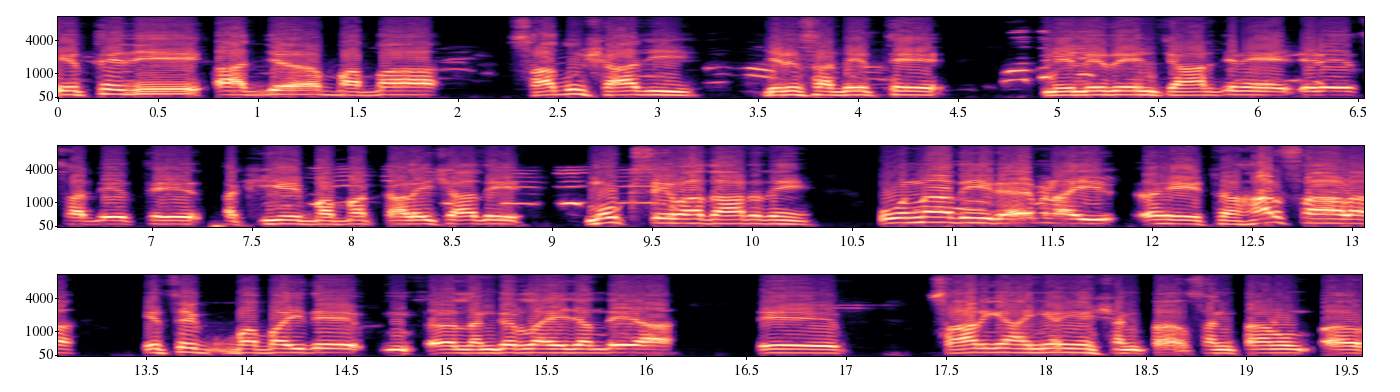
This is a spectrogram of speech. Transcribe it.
ਇੱਥੇ ਜੀ ਅੱਜ ਬਾਬਾ ਸਾਧੂ ਸ਼ਾਹ ਜੀ ਜਿਹੜੇ ਸਾਡੇ ਇੱਥੇ ਮੇਲੇ ਦੇ ਇੰਚਾਰਜ ਨੇ, ਜਿਹੜੇ ਸਾਡੇ ਇੱਥੇ ਤਖੀਏ ਬਾਬਾ ਟਾਲੇ ਸ਼ਾਹ ਦੇ ਮੁੱਖ ਸੇਵਾਦਾਰ ਨੇ ਉਹਨਾਂ ਦੀ ਰਹਿ ਬਣਾਈ ਹੇਠ ਹਰ ਸਾਲ ਇੱਥੇ ਬਾਬਾ ਜੀ ਦੇ ਲੰਗਰ ਲਾਏ ਜਾਂਦੇ ਆ ਤੇ ਸਾਰੀਆਂ ਆਈਆਂ ਹੋਈਆਂ ਸੰਗਤਾਂ ਸੰਗਤਾਂ ਨੂੰ ਅ,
